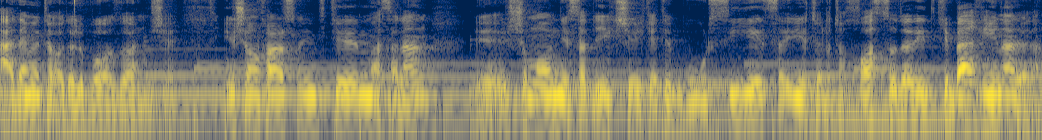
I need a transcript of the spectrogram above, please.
عدم تعادل بازار میشه. این شما فرض کنید که مثلا شما نسبت یک شرکت بورسی یه سری اطلاعات خاص رو دارید که بقیه ندارن.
